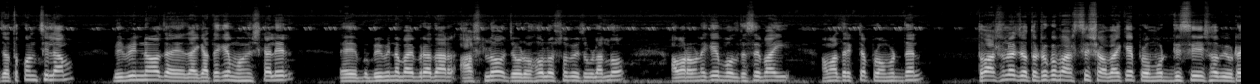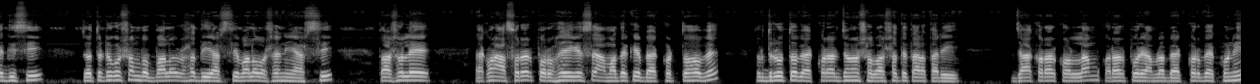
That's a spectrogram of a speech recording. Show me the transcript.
যতক্ষণ ছিলাম, বিভিন্ন জায়- জায়গা থেকে মহেশখালীর বিভিন্ন ভাই ব্রাদার আসলো, জড়ো হলো, ছবি উড়ালো আবার অনেকেই বলতেছে, ভাই, আমাদের একটা প্রমোট দেন। তো আসলে যতটুকু পারছি, সবাইকে প্রমোট দিছি, ছবি উঠাই দিছি। যতটুকু সম্ভব ভালোবাসা দিয়ে আসছি, ভালোবাসা নিয়ে আসছি। তো আসলে এখন আসরের পর হয়ে গেছে, আমাদেরকে ব্যাক করতে হবে। তো দ্রুত ব্যাক করার জন্য সবার সাথে তাড়াতাড়ি যা করার করলাম, করার পরে আমরা ব্যাক করব এক্ষুনি।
